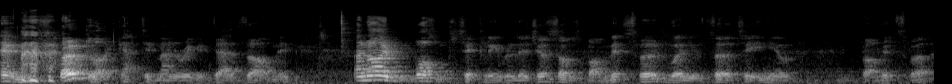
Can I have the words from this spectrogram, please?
and spoke like Captain Mainwaring in Dad's Army. And I wasn't particularly religious. I was bar mitzvahed when you're 13, you're bar mitzvah.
